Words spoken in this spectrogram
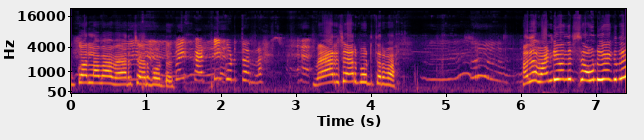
உட்காரலாம் வா. வேற சேர் போட்டு. வேற சேர் போட்டு தரவா? அதான் வண்டி வந்துட்டு சவுண்டு கேட்குது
